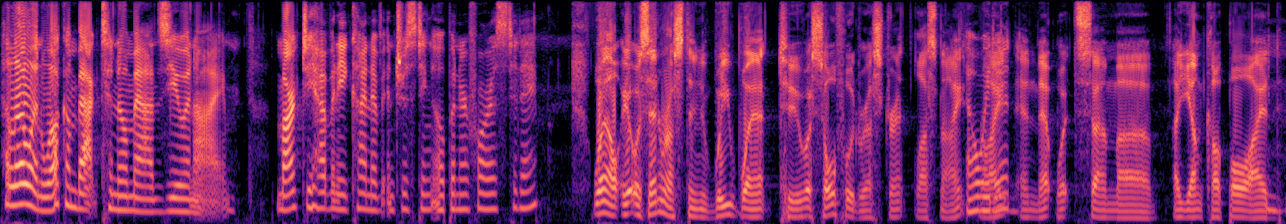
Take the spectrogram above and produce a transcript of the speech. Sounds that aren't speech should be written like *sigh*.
Hello and welcome back to Nomads, you and I. Mark, do you have any kind of interesting opener for us today? Well, it was interesting. We went to a soul food restaurant last night, Oh, we right? did. And met with some uh, a young couple. I had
